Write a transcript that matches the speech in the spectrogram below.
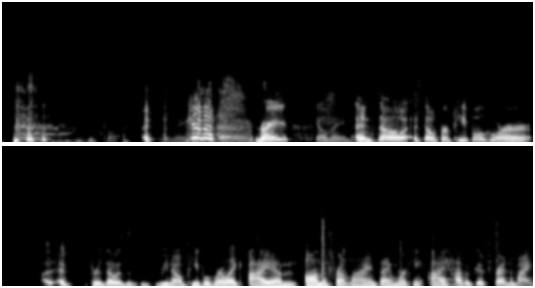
gonna, right? Kill me. And so, so for people who are, uh, for those, you know, people who are like, I am on the front lines, I am working. I have a good friend of mine.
